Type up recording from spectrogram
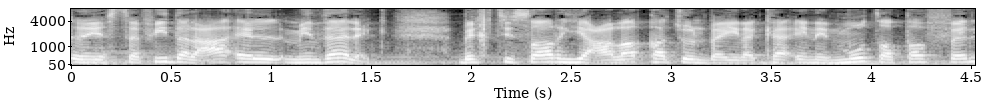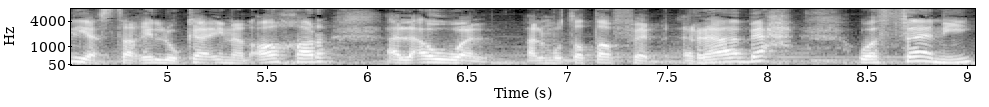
يستفيد العائل من ذلك. باختصار هي علاقة بين كائن متطفل يستغل كائنا آخر الأول المتطفل رابح والثاني الثاني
